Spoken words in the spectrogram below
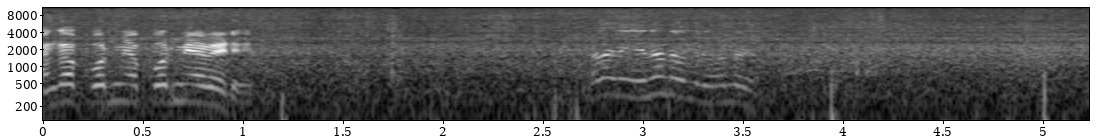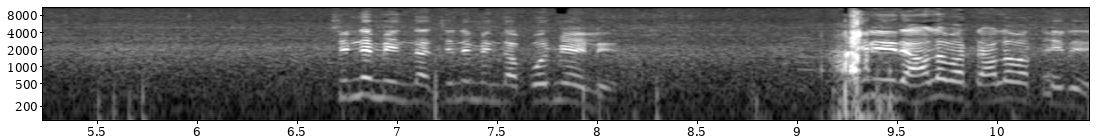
அங்க பொறுமையா பொறுமையாக வேடு. சின்ன மீன் தான் சின்ன மீன் தான் பொறுமையா இல்லு இரு இரு அலை வரட்ட அலை இரு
